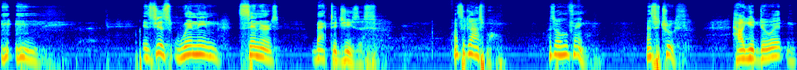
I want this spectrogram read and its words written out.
I mean? it's just winning sinners back to Jesus. That's the gospel. That's the whole thing. That's the truth. How you do it and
